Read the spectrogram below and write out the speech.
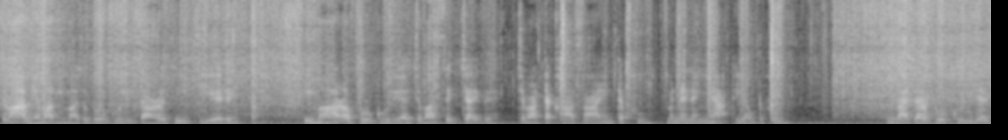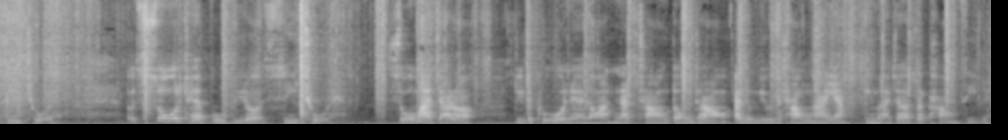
ကျမကမြန်မာပြည်မှာဆို broccoli စားတော့ဈေးကြီးရတယ် ဒီမှာကတော့ broccoli ကကျမစိတ်ကြိုက်ပဲကျမတစ်ခါစားရင်တစ်ဖူးမနေ့နဲ့ညတစ်ယောက်တစ်ဖူးဒီမှာကျတော့ broccoli ကဈေးချိုတယ်စိုးထက်ပို့ပြီးတော့ဈေးချိုတယ်စိုးမှာကျတော့ဒီတစ်ဖူးကိုအနည်းဆုံးက2000 3000အဲ့လိုမျိုး2500ဒီမှာကျတော့1000စီပဲ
